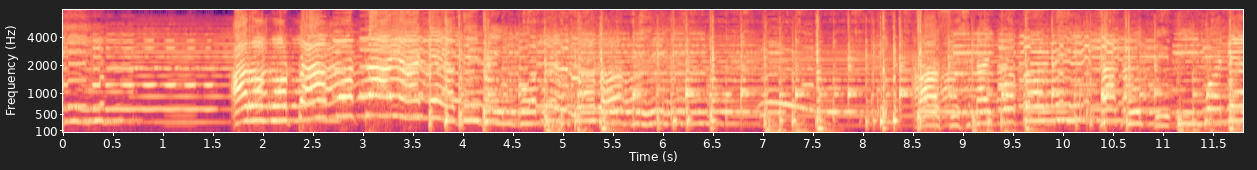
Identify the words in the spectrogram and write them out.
আর মোটা মোটা আনে নাই কথা দিন ঠাকুর দিদি বলে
